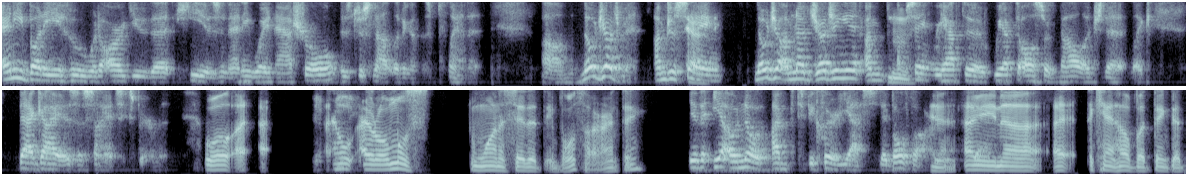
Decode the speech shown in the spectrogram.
anybody who would argue that he is in any way natural is just not living on this planet. Um, no judgment. I'm just saying. Yeah. No, ju- I'm not judging it. I'm, mm. I'm saying we have to we have to also acknowledge that like that guy is a science experiment. Well, I, I, I would almost want to say that they both are, aren't they? Yeah, yeah. Oh no, I'm to be clear. Yes, they both are. Yeah, I yeah. mean, uh, I I can't help but think that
